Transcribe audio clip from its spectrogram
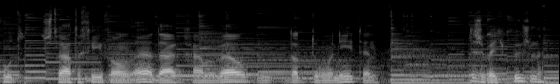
goed strategie van, daar gaan we wel, dat doen we niet. En het is een beetje puzzelen.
